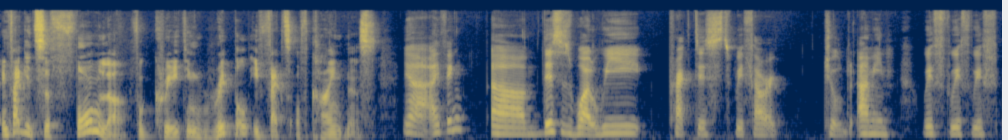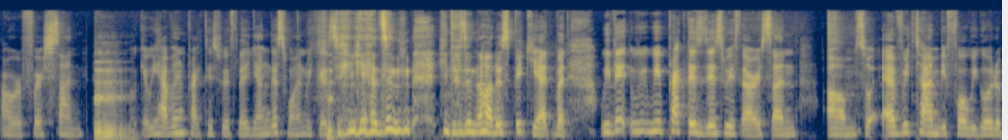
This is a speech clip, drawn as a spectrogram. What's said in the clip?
In fact, it's a formula for creating ripple effects of kindness. Yeah, I think um, this is what we practiced with our children. I mean, with with with our first son. Okay, we haven't practiced with the youngest one because he hasn't he doesn't know how to speak yet. But we did we, we practice this with our son. Um, so every time before we go to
